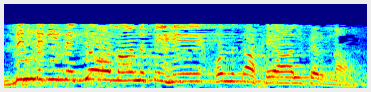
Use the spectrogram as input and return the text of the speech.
زندگی میں جو مانتے ہیں، ان کا خیال کرنا۔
